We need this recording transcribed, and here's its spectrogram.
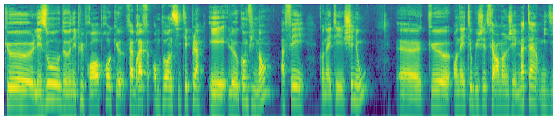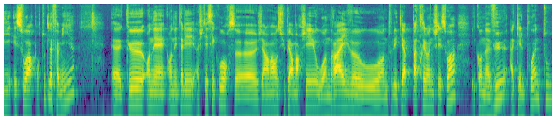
que les eaux devenaient plus propres, que, enfin bref, on peut en citer plein. Et le confinement a fait qu'on a été chez nous, euh, qu'on a été obligé de faire à manger matin, midi et soir pour toute la famille, euh, qu'on est, allé acheter ses courses euh, généralement au supermarché ou en drive ou en tous les cas pas très loin de chez soi et qu'on a vu à quel point tout,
